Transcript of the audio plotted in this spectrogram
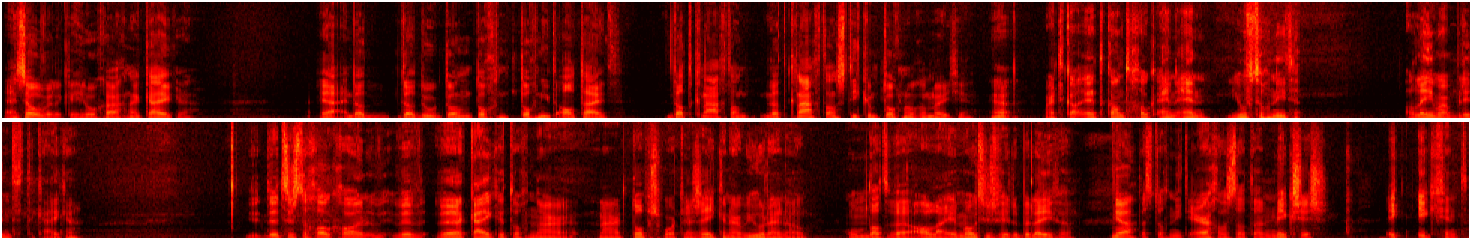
En zo wil ik er heel graag naar kijken. Ja, en dat, dat doe ik dan toch, toch niet altijd. Dat knaagt, dan, dat knaagt dan stiekem toch nog een beetje. Ja. Maar het kan, het kan toch ook en-en? Je hoeft toch niet alleen maar blind te kijken? Het is toch ook gewoon... We, we kijken toch naar, naar topsport en zeker naar wielrennen ook. Omdat we allerlei emoties willen beleven. ja. Dat is toch niet erg als dat een mix is? Ik, ik vind...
